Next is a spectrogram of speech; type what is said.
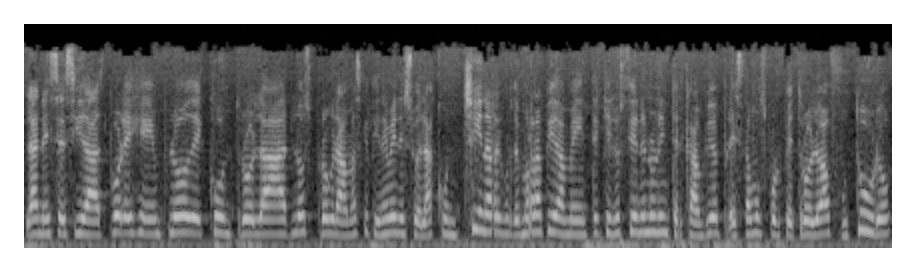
la necesidad, por ejemplo, de controlar los programas que tiene Venezuela con China. Recordemos rápidamente que ellos tienen un intercambio de préstamos por petróleo a futuro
